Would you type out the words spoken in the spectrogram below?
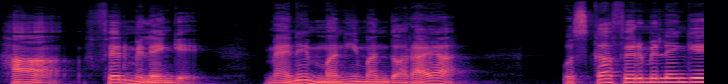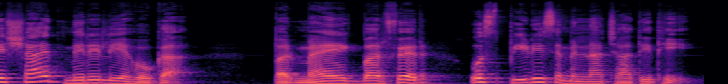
हाँ, फिर मिलेंगे। मैंने मन ही मन दोहराया। उसका फिर मिलेंगे शायद मेरे लिए होगा। पर मैं एक बार फिर उस पीढ़ी से मिलना चाहती थी,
